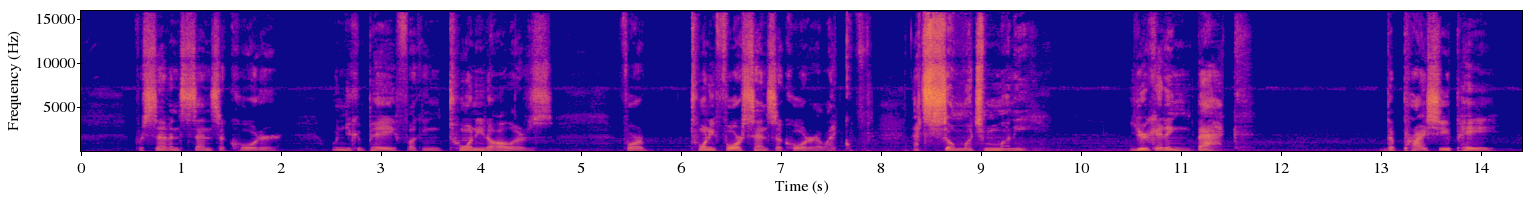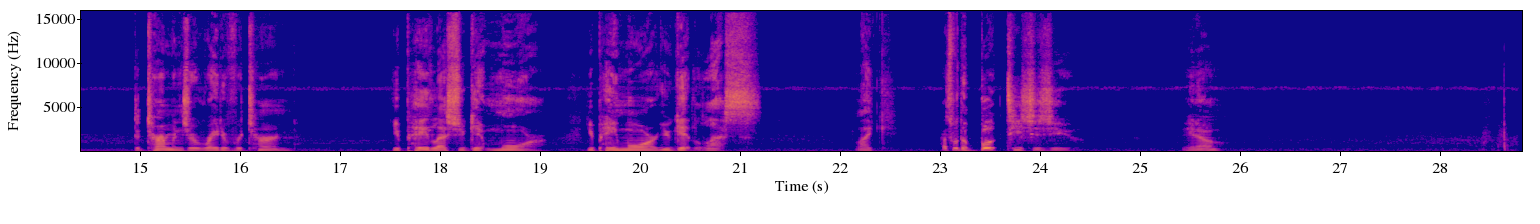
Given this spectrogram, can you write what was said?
for seven cents a quarter when you can pay fucking $20 for 24 cents a quarter. Like, that's so much money you're getting back. The price you pay determines your rate of return. You pay less, you get more. You pay more, you get less. Like, that's what the book teaches you. You know?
